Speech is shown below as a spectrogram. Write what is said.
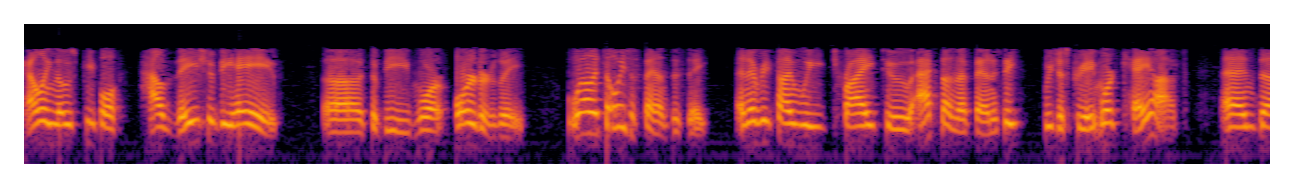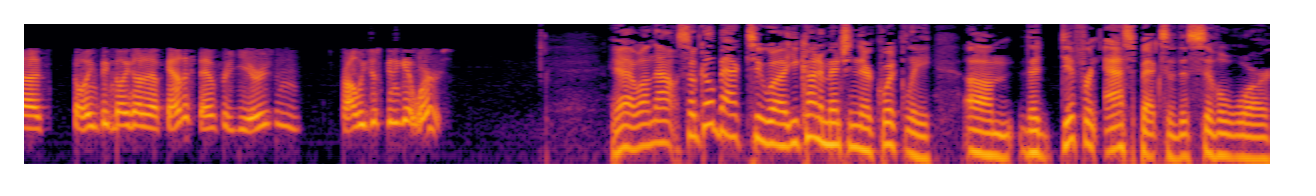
telling those people how they should behave uh, to be more orderly. Well, it's always a fantasy. And every time we try to act on that fantasy, we just create more chaos. And uh, it's going, been going on in Afghanistan for years, and it's probably just going to get worse. Yeah, well, now, so go back to, uh, you kind of mentioned there quickly, um, the different aspects of this civil war.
